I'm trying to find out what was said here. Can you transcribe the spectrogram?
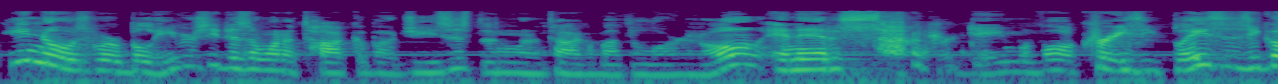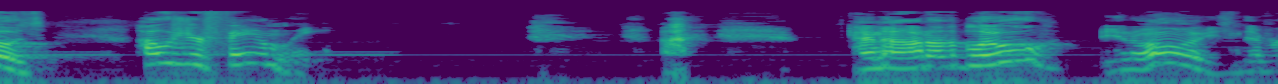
he knows we're believers. He doesn't want to talk about Jesus, doesn't want to talk about the Lord at all. And at a soccer game of all crazy places, he goes, How's your family? kind of out of the blue you know, he's never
